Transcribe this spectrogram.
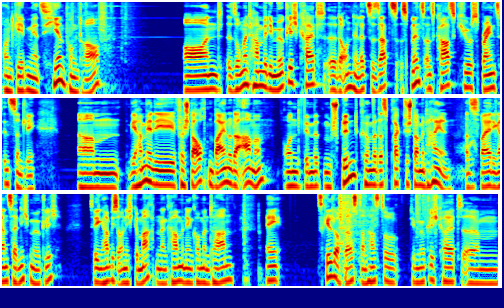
Und geben jetzt hier einen Punkt drauf. Und somit haben wir die Möglichkeit, äh, da unten der letzte Satz, Splints and Scars cure sprains instantly. Ähm, wir haben ja die verstauchten Beine oder Arme und wir mit dem Splint können wir das praktisch damit heilen. Also es war ja die ganze Zeit nicht möglich. Deswegen habe ich es auch nicht gemacht und dann kam in den Kommentaren, ey, skill doch das, dann hast du die Möglichkeit, ähm,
